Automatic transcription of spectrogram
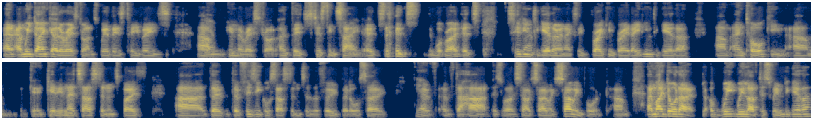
And, and we don't go to restaurants where there's TVs um, yeah. in the restaurant. It's just insane. It's it's right. It's sitting yeah. together and actually breaking bread, eating together, um, and talking, um, get, getting that sustenance, both uh, the the physical sustenance of the food, but also yeah. of, of the heart as well. So so it's so important. Um, and my daughter, we we love to swim together.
